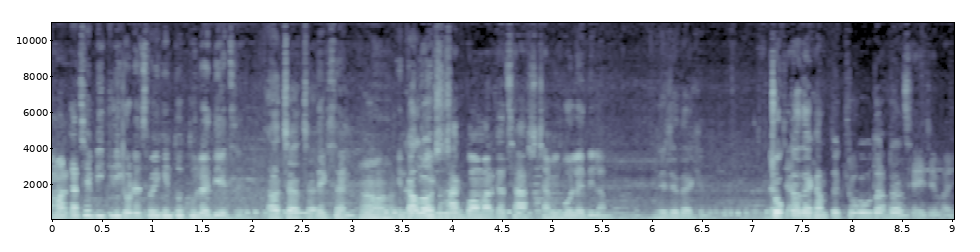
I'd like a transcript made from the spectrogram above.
আমার কাছে বিক্রি করেছে ওই কিন্তু তুলে দিয়েছে। আচ্ছা আচ্ছা। দেখছেন? হ্যাঁ, হ্যাঁ, কিন্তু কালো আসছে। ভাগ্য আমার কাছে আসছে আমি বলে দিলাম। এই যে দেখেন। চোখটা দেখান তো একটু কবুতরটা এই যে ভাই।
